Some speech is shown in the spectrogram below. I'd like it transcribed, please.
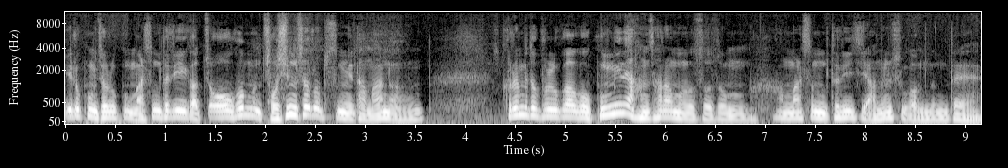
이렇쿵 저렇쿵 말씀드리기가 조금은 조심스럽습니다만은 그럼에도 불구하고 국민의 한 사람으로서 좀 한 말씀 드리지 않을 수가 없는데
